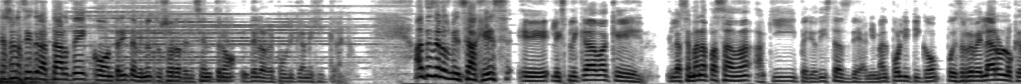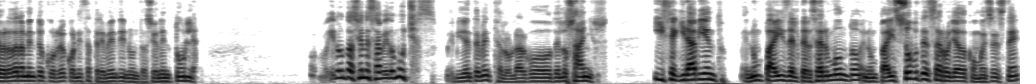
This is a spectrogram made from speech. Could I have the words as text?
Ya son las 6 de la tarde con 30 minutos hora del centro de la República Mexicana. Antes de los mensajes, eh, le explicaba que la semana pasada aquí periodistas de Animal Político pues revelaron lo que verdaderamente ocurrió con esta tremenda inundación en Tula. Inundaciones ha habido muchas, evidentemente, a lo largo de los años. Y seguirá habiendo en un país del tercer mundo, en un país subdesarrollado como es este,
